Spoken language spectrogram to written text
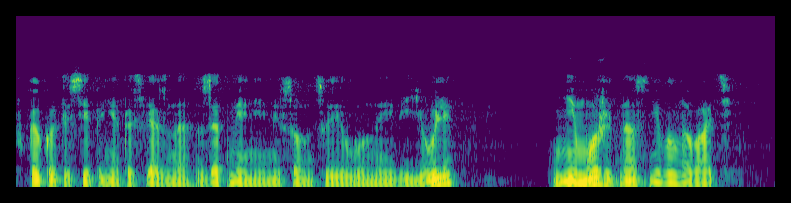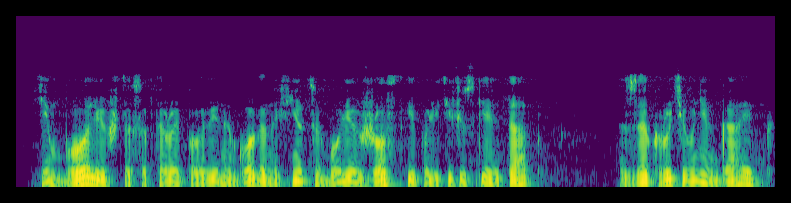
в какой-то степени это связано с затмениями Солнца и Луны в июле, не может нас не волновать, тем более, что со второй половины года начнется более жесткий политический этап с закручиванием гаек,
